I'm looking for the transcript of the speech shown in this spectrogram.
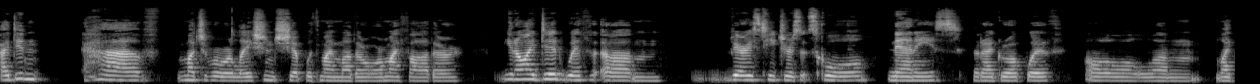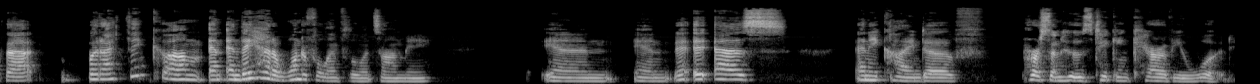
i didn't have much of a relationship with my mother or my father. You know i did with um, various teachers at school nannies that i grew up with all um, like that. But I think, um, and and they had a wonderful influence on me. In in it, as any kind of person who's taking care of you would.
